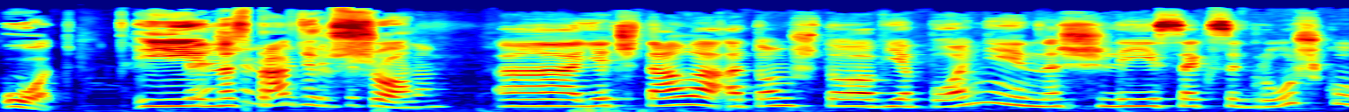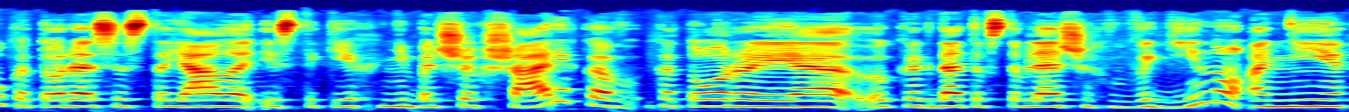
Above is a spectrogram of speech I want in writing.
От. І насправді, що? А, Я читала о том, что в Японии нашли секс-игрушку, которая состояла из таких небольших шариков, которые, э, когда ты вставляешь их в вагину, они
